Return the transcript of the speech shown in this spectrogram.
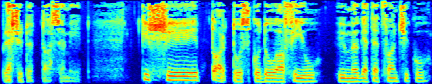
Lesütötte a szemét. Kissé tartózkodó a fiú, hűmögetett Fancsikó.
